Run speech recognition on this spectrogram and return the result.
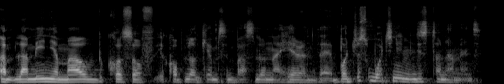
um, Lamine Yamal because of a couple of games in Barcelona here and there. But just watching him in this tournament,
